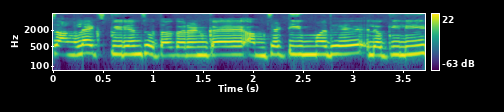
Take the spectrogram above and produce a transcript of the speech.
चांगला एक्सपिरियन्स होता कारण काय आमच्या टीममध्ये लकीली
